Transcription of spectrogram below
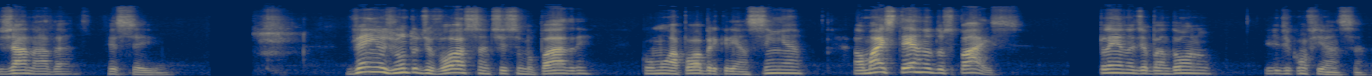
já nada receio. Venho junto de vós, Santíssimo Padre, como uma pobre criancinha, ao mais terno dos pais, plena de abandono, e de confiança.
